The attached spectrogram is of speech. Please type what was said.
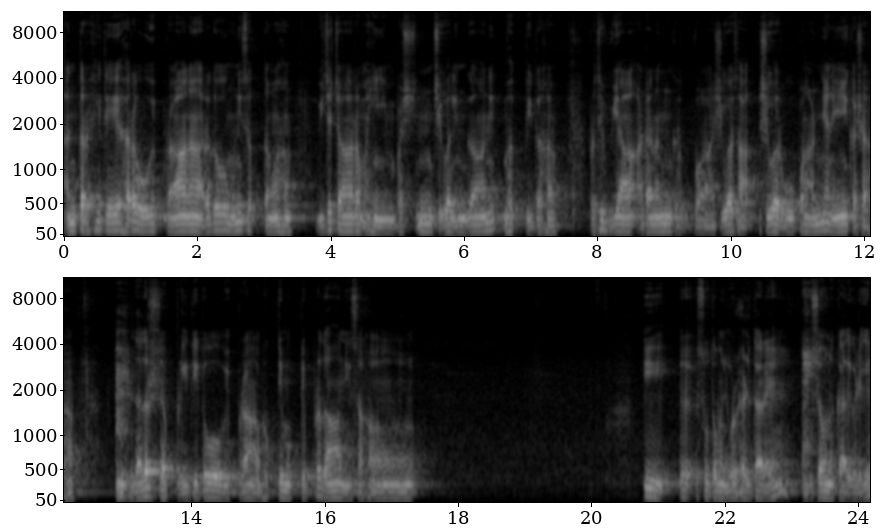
ಅಂತರ್ಹಿತೆ ಹರೌ ವಿಪ್ರಾನಾರದೋ ಮುನಿಸತ್ತಮಃ. ವಿಚಚಾರ ಮಹೀಂ ಪಶ್ಯನ್ ಶಿವಲಿಂಗಾನಿ ಭಕ್ತಿತಃ. ಪೃಥಿವ್ಯಾ ಅಟನಂ ಕೃತ್ವಾ ಶಿವಸಾ ಶಿವರೂಪಾಣ್ಯನೇಕಶಃ. ದದರ್ಶ ಪ್ರೀತಿತೋ ವಿಪ್ರ ಭುಕ್ತಿಮುಕ್ತಿಪ್ರದಾನಿ ಸಹ. ಈ ಸೂತಮುನಿಗಳು ಹೇಳ್ತಾರೆ ಶೌನಕಾದಿಗಳಿಗೆ.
